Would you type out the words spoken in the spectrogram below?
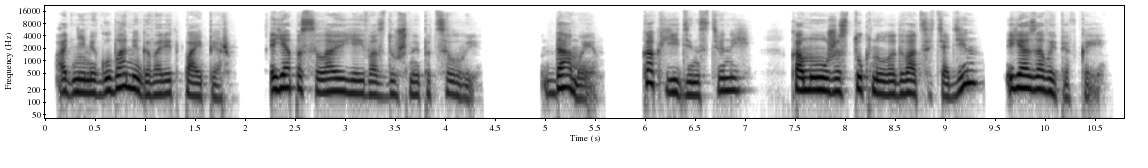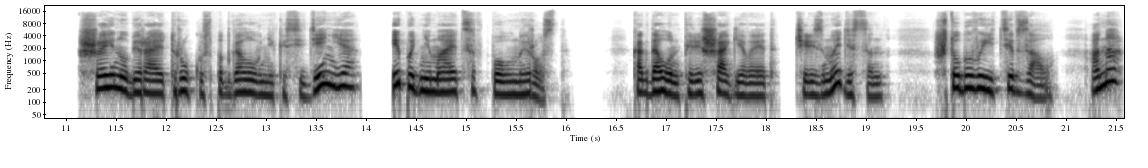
— одними губами говорит Пайпер. Я посылаю ей воздушный поцелуй. «Дамы, как единственный, кому уже стукнуло двадцать один, я за выпивкой». Шейн убирает руку с подголовника сиденья и поднимается в полный рост. Когда он перешагивает через Мэдисон, чтобы выйти в зал, она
